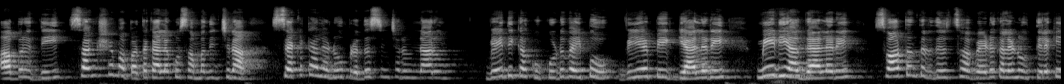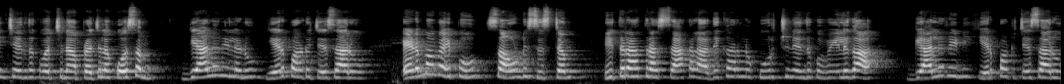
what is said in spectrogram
అభివృద్ధి సంక్షేమ పథకాలకు సంబంధించిన శకటాలను ప్రదర్శించనున్నారు. వేదికకు కుడివైపు విఐపి గ్యాలరీ మీడియా గ్యాలరీ స్వాతంత్ర దినోత్సవ వేడుకలను తిలకించేందుకు వచ్చిన ప్రజల కోసం గ్యాలరీలను ఏర్పాటు చేశారు. ఎడమవైపు సౌండ్ సిస్టమ్ ఇతరాత్ర శాఖల అధికారులు కూర్చునేందుకు వీలుగా గ్యాలరీని ఏర్పాటు చేశారు.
